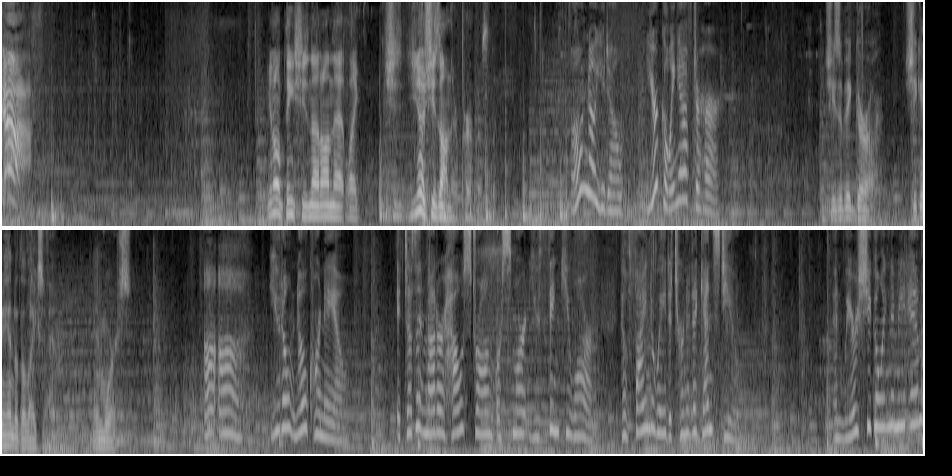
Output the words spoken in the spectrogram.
Yeah! You don't think she's not on that, like, she's, you know she's on there purposely. Oh, no, you don't. You're going after her. She's a big girl. She can handle the likes of him. And worse. Uh-uh. You don't know Corneo. It doesn't matter how strong or smart you think you are. He'll find a way to turn it against you. And where is she going to meet him?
